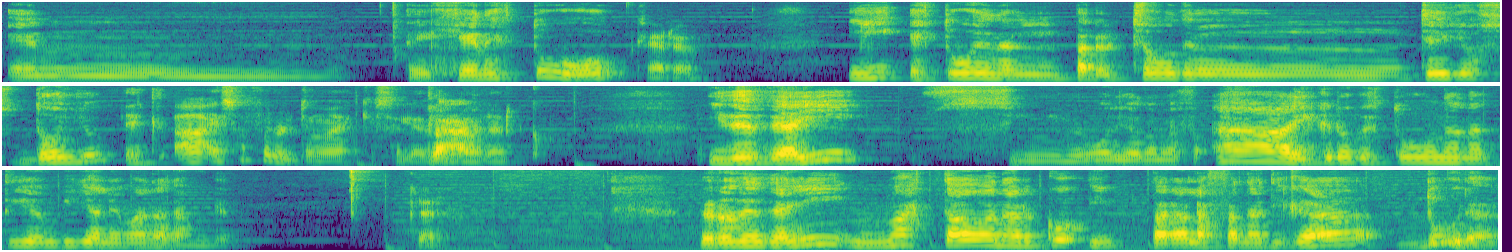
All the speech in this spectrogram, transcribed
en, en Gen estuvo claro. y estuvo en el, para el show del Yeyos Dojo Ah, esa fue la última vez que se le Claro. a Narco. y desde ahí, si mi memoria no me falla, ah, y creo que estuvo una nativa en Villa Alemana también. Claro. Pero desde ahí no ha estado Anarco y para la fanaticada dura,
